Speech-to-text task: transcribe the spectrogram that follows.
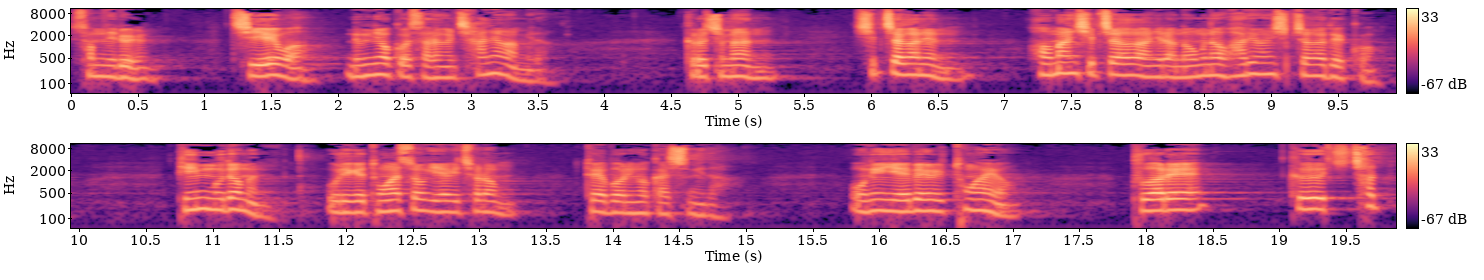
섭리를 지혜와 능력과 사랑을 찬양합니다. 그렇지만 십자가는 험한 십자가가 아니라 너무나 화려한 십자가가 됐고 빈 무덤은 우리에게 동화 속 이야기처럼 되어버린 것 같습니다. 오늘 예배를 통하여 부활의 그 첫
